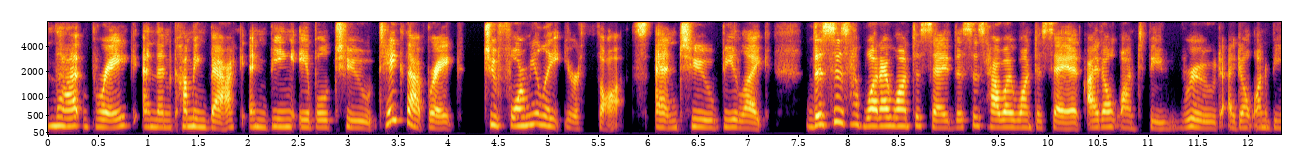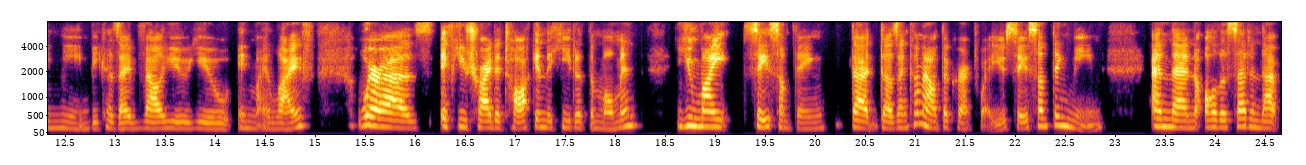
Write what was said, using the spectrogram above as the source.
that break and then coming back and being able to take that break to formulate your thoughts and to be like this is what i want to say. This is how i want to say it. I don't want to be rude. I don't want to be mean because i value you in my life. Whereas if you try to talk in the heat of the moment you might say something that doesn't come out the correct way. You say something mean and then all of a sudden that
